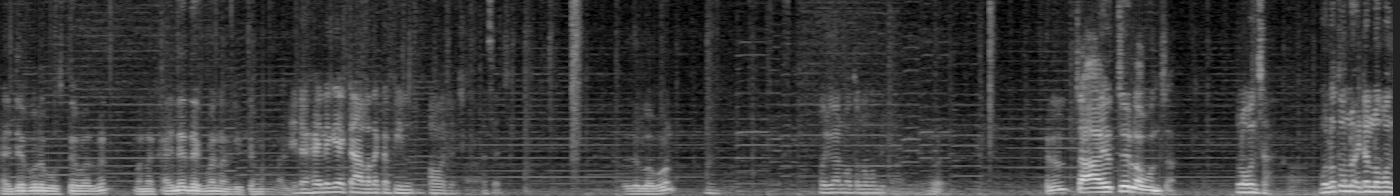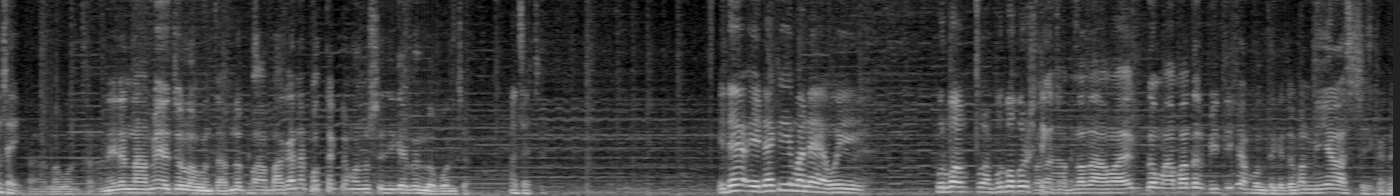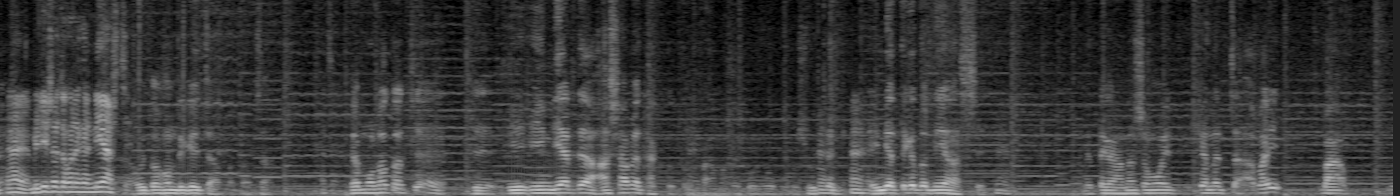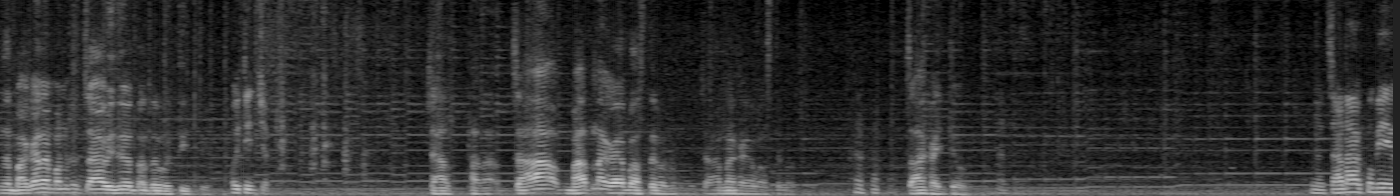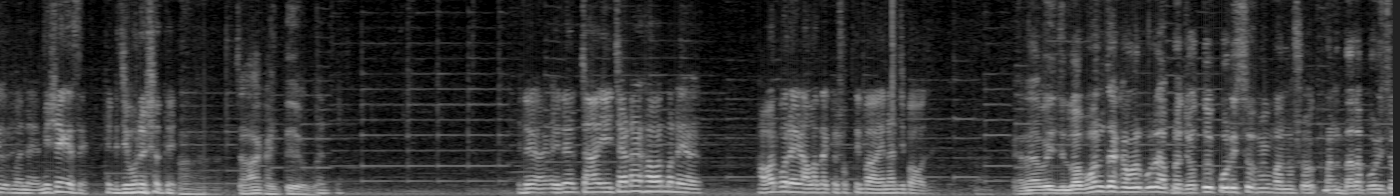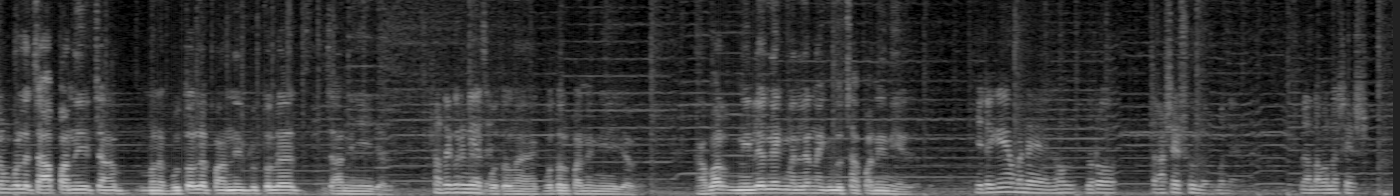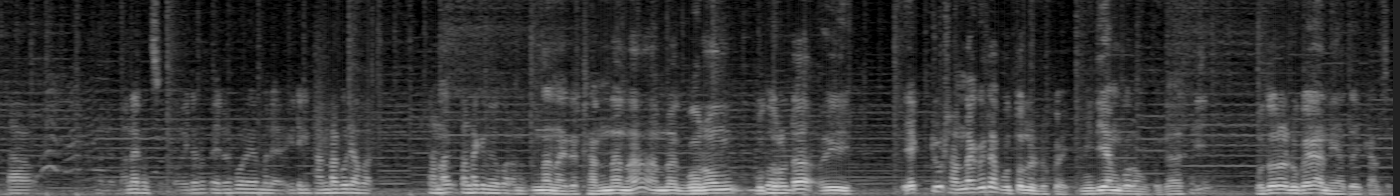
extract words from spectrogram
খাইলে পরে বুঝতে পারবেন। মানে খাইলে দেখবেন আর কি কেমন লাগে। এটা খাইলে কি একটা আলাদা একটা ফিল পাওয়া যায়। আচ্ছা আচ্ছা এই যে লবণ। পরিমাণ মতো লবণ দিতে হবে। এটা চা হচ্ছে লবণ চা। লবণ চা? মূলত লো- এটা লবণ চাই। হ্যাঁ, লবণ চা। মানে এটার নামে হচ্ছে লবণ চা। আপনার বা- বাগানের প্রত্যেকটা মানুষের জিগাইবেন লবণ চা। আচ্ছা আচ্ছা। এটা এটা কি মানে ওই পূর্ব পূর্বপুরুষ থেকে আপনারা আমার একদম আমাদের ব্রিটিশ আমল থেকে যখন নিয়ে আসছে এখানে হ্যাঁ ব্রিটিশরা যখন এখানে নিয়ে আসছে। ওই তখন থেকেই চা পাতা চা আচ্ছা মূলত হচ্ছে যে ইন্ডিয়ার যে আসামে থাকতো তো আমাদের পূর্বপুরুষ বুঝছেন? হ্যাঁ, হ্যাঁ। ইন্ডিয়া থেকে তো নিয়ে আসছে। হ্যাঁ। থেকে আনার সময় এখানে চা ভাই বা বাগানের মানুষের চা হয়ে যাবে তাদের ঐতিহ্য। ঐতিহ্য। চা চা ভাত না খায় বাঁচতে পারবে চা না খায় বাঁচতে পারবে। চা খাইতে হবে। চাটা খুবই মানে মিশে গেছে এটা জীবনের সাথে। হ্যাঁ, চা খাইতে হবে। এটা এটা চা এই চাটা খাওয়ার মানে খাওয়ার পরে আলাদা একটা শক্তি বা এনার্জি পাওয়া যায়। এরা ওই লবণ চা খাওয়ার পরে আপনার যতই পরিশ্রমী মানুষ হোক মানে তারা পরিশ্রম করলে চা পানি চা মানে বোতলে পানি বোতলে চা নিয়ে যাবে। সাথে করে নিয়ে বোতল হ্যাঁ এক বোতল পানি নিয়ে যাবে। খাবার নিলে নেক নিলে না কিন্তু চা পানি নিয়ে যাবে। এটাকে মানে ধরো চা শেষ হইল মানে রান্না বান্না শেষ চা মানে হচ্ছে তো এটার এটার পরে মানে এটা কি ঠান্ডা করে আবার ঠান্ডা ঠান্ডা কীভাবে করা হয়? না না এটা ঠান্ডা না আমরা গরম বোতলটা ওই একটু ঠান্ডা করে বোতলে ঢুকাই মিডিয়াম গরম করে আর কি বোতলে ঢুকাই আর নিয়ে যায় কাজে।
